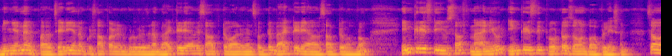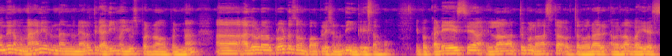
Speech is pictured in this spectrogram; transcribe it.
நீங்கள் என்ன இப்போ செடி என்ன கு- சாப்பாடு கொடுக்குறதுன்னா கொடுக்குறதுனா பாக்டீரியாவே சாப்பிட்டு வாழுங்கன்னு சொல்லிட்டு பாக்டீரியாவை சாப்பிட்டு வாழும். Increase the use of manure increase the protozoan population so வந்து நம்ம மேன்யூர் அந்த நிலத்துக்கு அதிகமாக யூஸ் பண்ணுறோம் அப்படின்னா அதோட புரோட்டோசோன் பாப்புலேஷன் வந்து இன்க்ரீஸ் ஆகும். இப்போ கடைசியாக எல்லாத்துக்கும் லாஸ்ட்டாக ஒருத்தர் வராரு. அவர் தான் வைரஸ்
